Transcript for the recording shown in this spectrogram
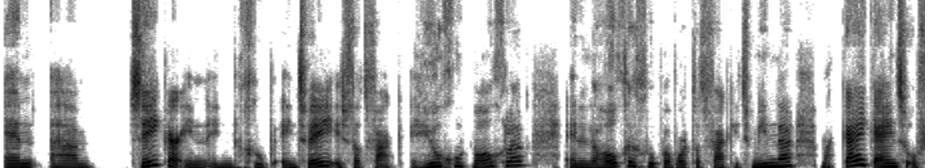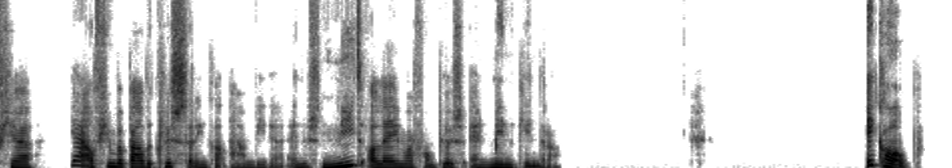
En um, zeker in, in groep 1, 2 is dat vaak heel goed mogelijk. En in de hogere groepen wordt dat vaak iets minder. Maar kijk eens of je, ja, of je een bepaalde clustering kan aanbieden. En dus niet alleen maar van plus- en min kinderen. Ik hoop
